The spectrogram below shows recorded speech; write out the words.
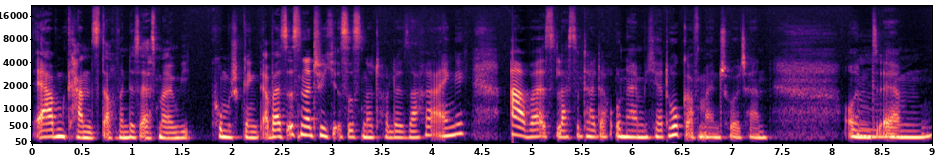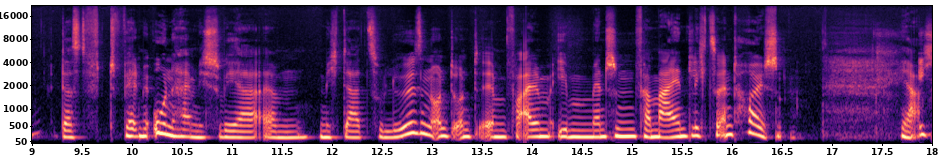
erben kannst, auch wenn das erstmal irgendwie komisch klingt. Aber es ist natürlich, es ist eine tolle Sache eigentlich. Aber es lastet halt auch unheimlicher Druck auf meinen Schultern. Und ähm, das fällt mir unheimlich schwer, ähm, mich da zu lösen und, und ähm, vor allem eben Menschen vermeintlich zu enttäuschen. Ja. Ich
